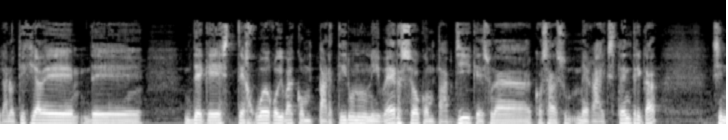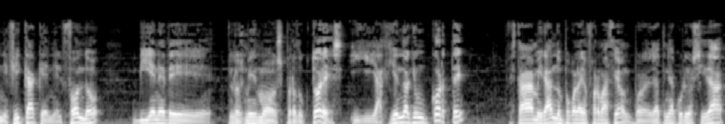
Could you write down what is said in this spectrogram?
la noticia de, de, de que este juego iba a compartir un universo con PUBG, que es una cosa mega excéntrica, significa que en el fondo viene de los mismos productores. Y haciendo aquí un corte, estaba mirando un poco la información, porque ya tenía curiosidad,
